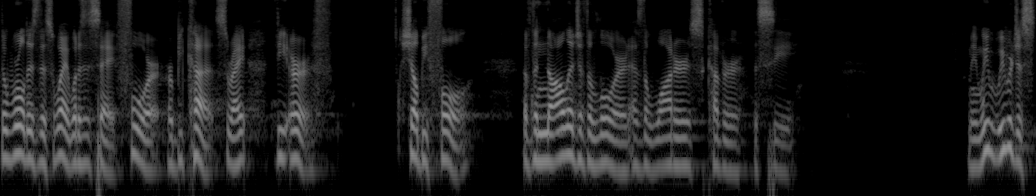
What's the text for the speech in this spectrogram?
the world is this way. What does it say? For or because, right? The earth shall be full of the knowledge of the Lord as the waters cover the sea. I mean, we, we were just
